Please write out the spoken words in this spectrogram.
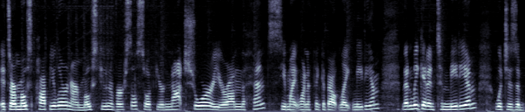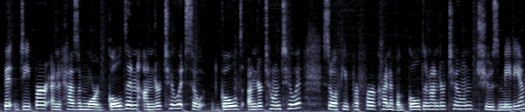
it's our most popular and our most universal. So if you're not sure or you're on the fence, you might want to think about light medium. Then we get into medium, which is a bit deeper and it has a more golden under to it. So gold undertone to it. So if you prefer kind of a golden undertone, choose medium.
